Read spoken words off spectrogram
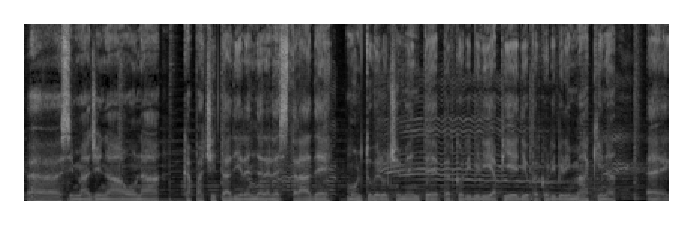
eh, si immagina una capacità di rendere le strade molto velocemente percorribili a piedi o percorribili in macchina eh,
